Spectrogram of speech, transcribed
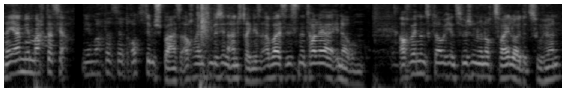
Naja, mir macht das ja, mir macht das ja trotzdem Spaß, auch wenn es ein bisschen anstrengend ist. Aber es ist eine tolle Erinnerung. Auch wenn uns, glaube ich, inzwischen nur noch zwei Leute zuhören.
